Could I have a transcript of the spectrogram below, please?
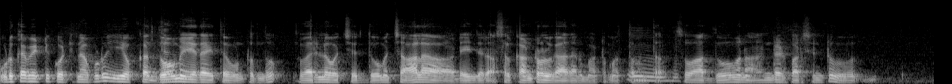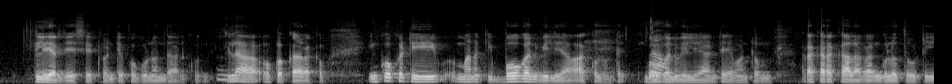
ఉడకబెట్టి కొట్టినప్పుడు ఈ యొక్క దోమ ఏదైతే ఉంటుందో వరిలో వచ్చే దోమ చాలా డేంజర్ అసలు కంట్రోల్ కాదనమాట మొత్తం అంతా. సో ఆ దోమను హండ్రెడ్ పర్సెంట్ క్లియర్ చేసేటువంటి ఒక గుణం దానికి ఉంది. ఇలా ఒక్కొక్క రకం. ఇంకొకటి మనకి బోగన్ విలియా ఆకులు ఉంటాయి. బోగన్ విలియా అంటే ఏమంటాం? రకరకాల రంగులతోటి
